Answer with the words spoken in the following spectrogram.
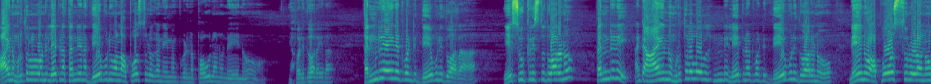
ఆయన మృతులలో నుండి లేపిన తండ్రి అయిన దేవుని వలన అపోస్తులుగా నియమింపబడిన పౌలను నేను. ఎవరి ద్వారైనా తండ్రి అయినటువంటి దేవుని ద్వారా యేసుక్రీస్తు ద్వారాను తండ్రిని అంటే ఆయన్ను మృతులలో నుండి లేపినటువంటి దేవుని ద్వారాను నేను అపోస్తులులను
